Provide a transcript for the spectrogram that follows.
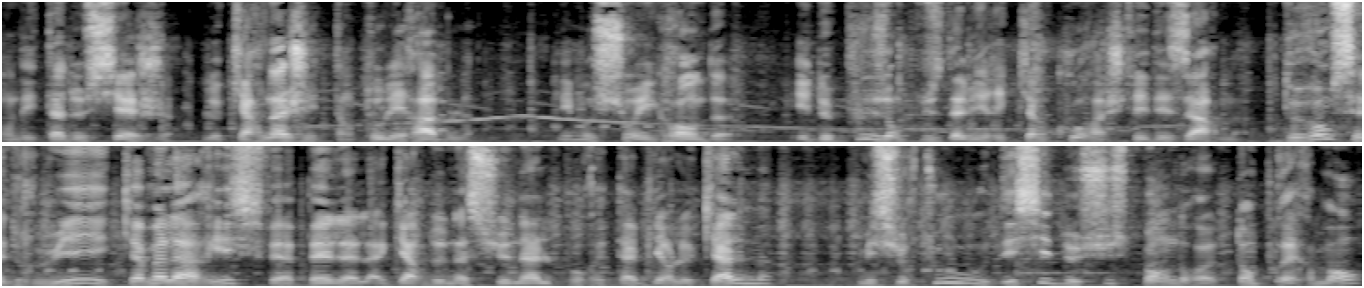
en état de siège. Le carnage est intolérable. L'émotion est grande, et de plus en plus d'Américains courent acheter des armes. Devant cette ruée, Kamala Harris fait appel à la garde nationale pour rétablir le calme, mais surtout décide de suspendre temporairement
